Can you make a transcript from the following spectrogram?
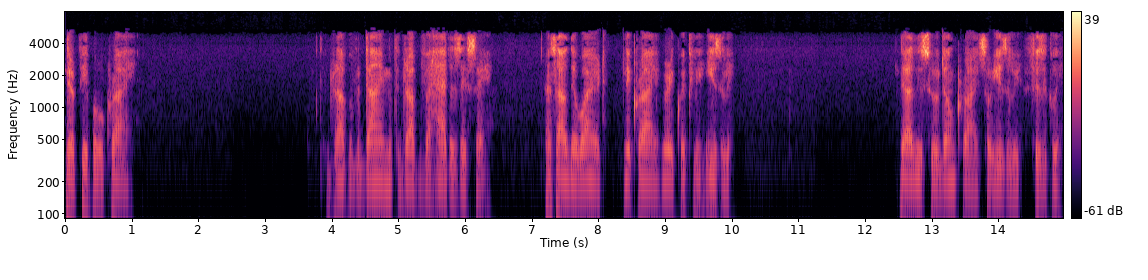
There are people who cry. The drop of a dime at the drop of a hat, as they say. That's how they're wired. They cry very quickly, easily. There are others who don't cry so easily, physically.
